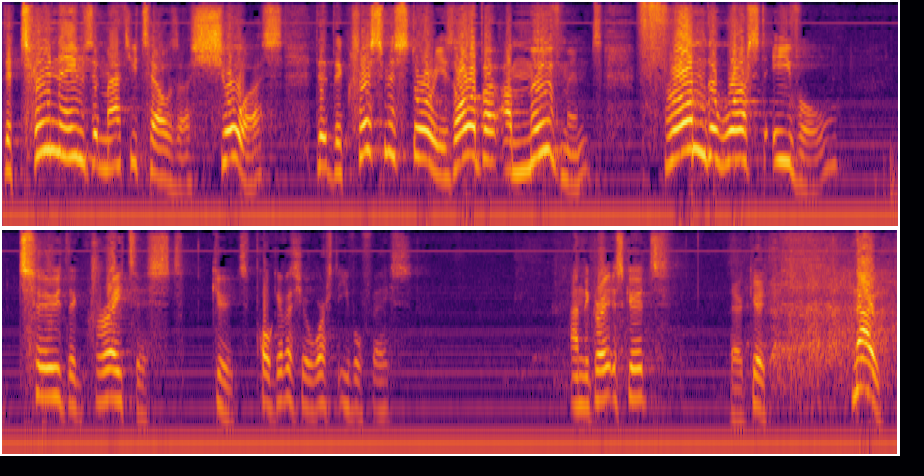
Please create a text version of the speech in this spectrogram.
the two names that Matthew tells us show us that the Christmas story is all about a movement from the worst evil to the greatest good. Paul, give us your worst evil face. And the greatest good? They're good. now,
